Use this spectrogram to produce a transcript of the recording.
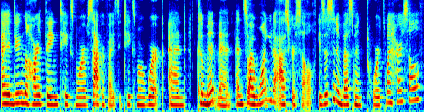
And doing the hard thing takes more of sacrifice, it takes more work and commitment. And so I want you to ask yourself is this an investment towards my higher self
